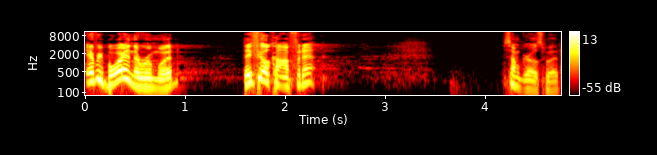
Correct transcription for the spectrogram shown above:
every boy in the room would. They feel confident. Some girls would.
